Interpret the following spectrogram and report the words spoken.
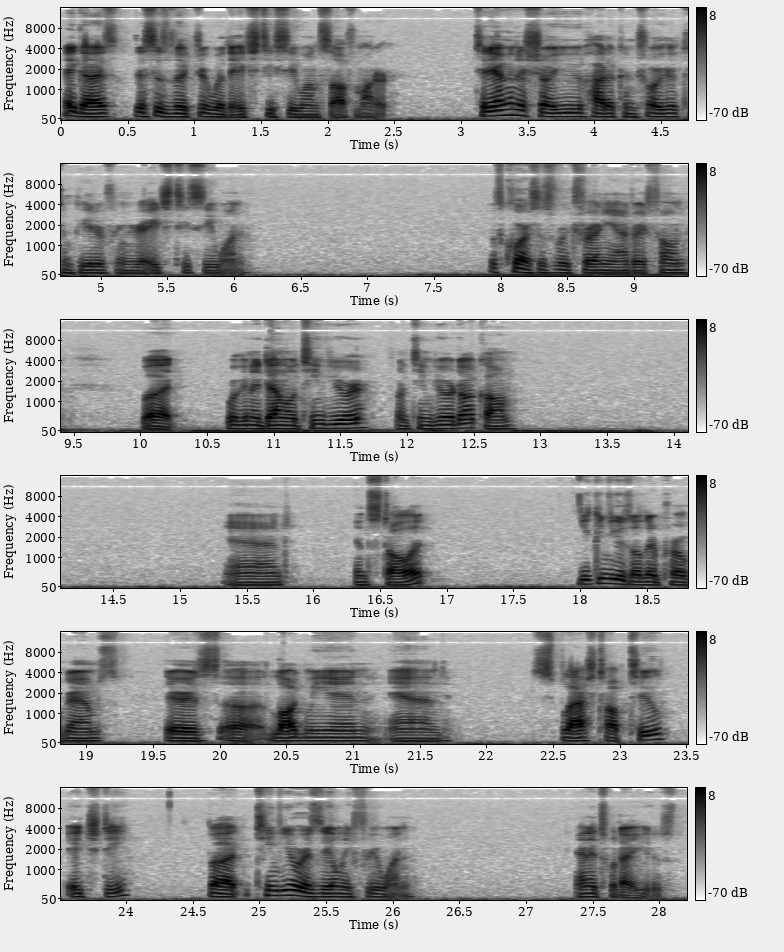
Hey guys, this is Victor with HTC One Softmodder. Today I'm going to show you how to control your computer from your HTC One. Of course this works for any Android phone, but we're going to download TeamViewer from teamviewer.com and install it. You can use other programs. There's uh, LogMeIn and SplashTop 2 HD, but TeamViewer is the only free one, and it's what I use.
